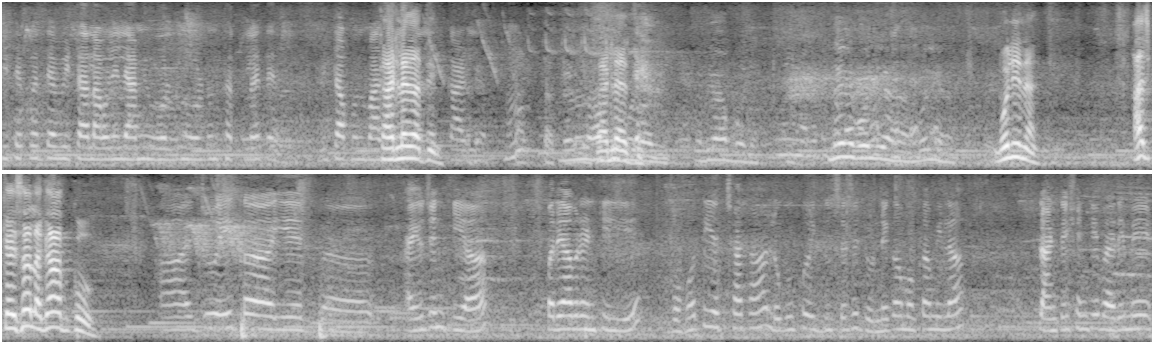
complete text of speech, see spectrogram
तिथे पण त्या विटा लावलेल्या आम्ही ओरडून ओरडून थकलोय त्या विटा पण काढल्या जातील. काढल्या हं? काढल्या जातील. बोलिए बोलिए बोली ना। आज कैसा लगा आपको? जो एक ये आयोजन किया पर्यावरण के लिए, बहुत ही अच्छा था। लोगों को एक दूसरे से जुड़ने का मौका मिला। प्लांटेशन के बारे में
